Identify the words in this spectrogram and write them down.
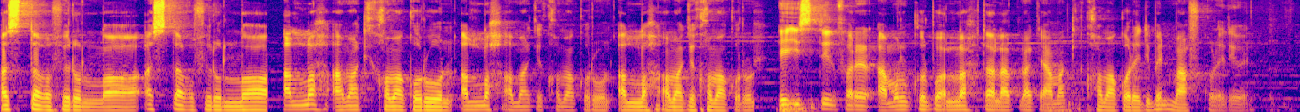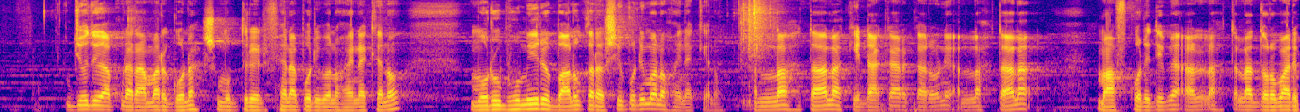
আস্তাগফিরুল্লাহ আস্তাগফিরুল্লাহ। আল্লাহ আমাকে ক্ষমা করুন, আল্লাহ আমাকে ক্ষমা করুন, আল্লাহ আমাকে ক্ষমা করুন। এই ইস্তিগফারের আমল করব, আল্লাহ তাআলা আপনাকে আমাকে ক্ষমা করে দিবেন, মাফ করে দিবেন। যদিও আপনার আমার গোনা সমুদ্রের ফেনা পরিমাণ হয় না কেন, মরুভূমির বালুকা রাশি পরিমাণ হয় না কেন? আল্লাহ তালাকে ডাকার কারণে আল্লাহ তালা মাফ করে দেবে, আল্লাহ তালা দরবারে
